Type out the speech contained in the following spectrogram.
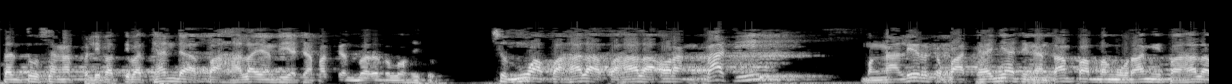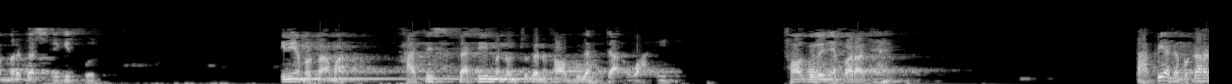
tentu sangat berlipat-lipat ganda pahala yang dia dapatkan barakallahu itu. Semua pahala-pahala orang tadi mengalir kepadanya dengan tanpa mengurangi pahala mereka sedikit pun. Ini yang pertama. Hadis tadi menunjukkan fadilah dakwah ini. Fadilahnya para dai. Tapi ada perkara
